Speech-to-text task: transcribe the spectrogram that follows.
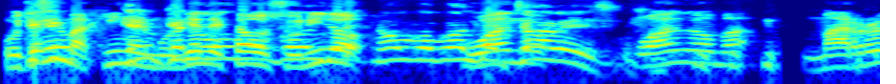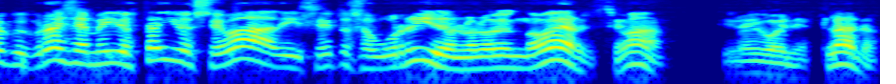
¿Usted se imagina el Mundial de Estados Unidos? no hubo gol cuando, cuando Marruecos y Croacia, medio estadio se va, dice, esto es aburrido, no lo vengo a ver, se va, si no hay goles, claro.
